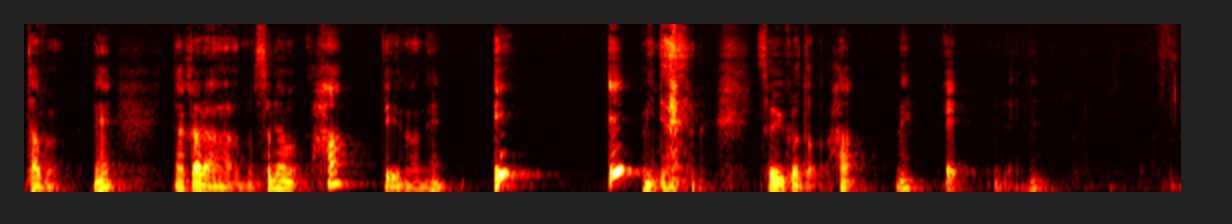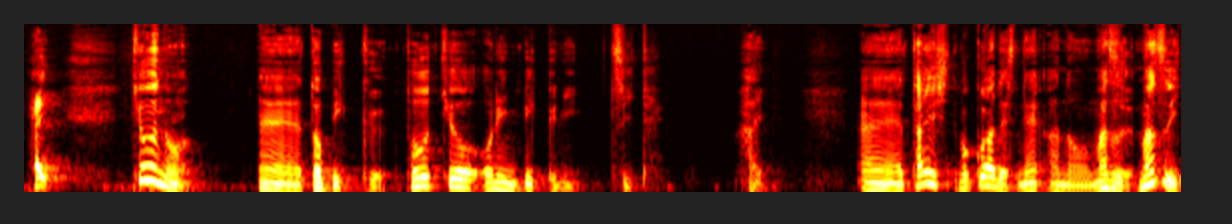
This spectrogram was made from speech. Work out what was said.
多分。ね。だからそれを「は」っていうのはね「え？え？みたいな。そういうこと「は」ね「え？みたいなね。はい。今日の、えー、トピック東京オリンピックについて。はい。えー、対し僕はですねあのまずまず言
